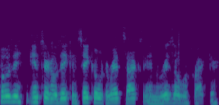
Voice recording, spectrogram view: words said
Posey, insert Jose Canseco with the Red Sox and Rizzo refractor.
